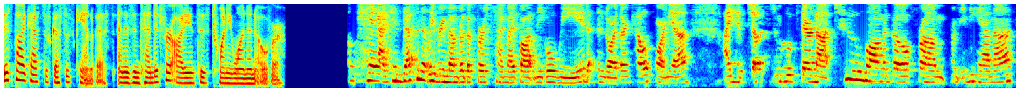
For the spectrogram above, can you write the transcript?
This podcast discusses cannabis and is intended for audiences 21 and over. Okay, I can definitely remember the first time I bought legal weed in Northern California. I had just moved there not too long ago from, from Indiana.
